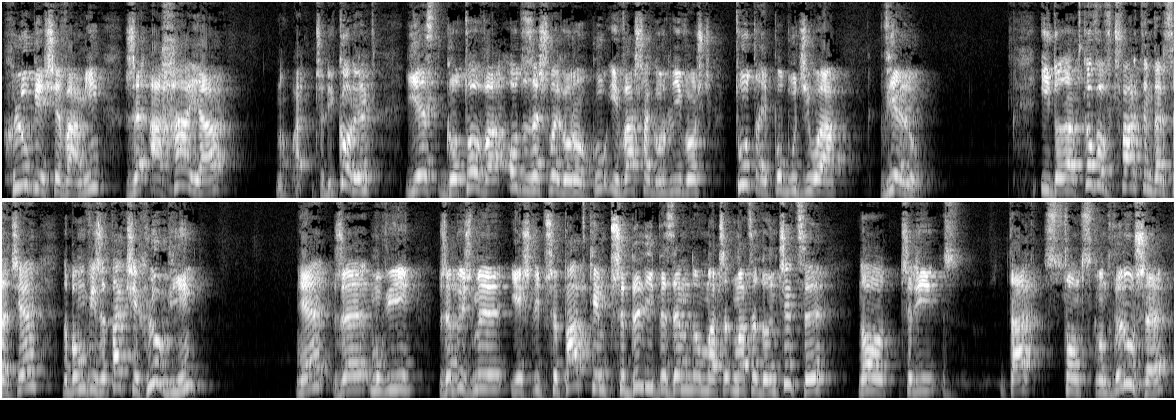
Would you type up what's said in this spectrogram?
chlubię się wami, że Achaja, no, czyli Korynt, jest gotowa od zeszłego roku i wasza gorliwość tutaj pobudziła wielu. I dodatkowo w czwartym wersecie, no bo mówi, że tak się chlubi, nie? Że mówi, żebyśmy, jeśli przypadkiem przybyliby ze mną Macedończycy, no, czyli tak, stąd skąd wyruszę,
